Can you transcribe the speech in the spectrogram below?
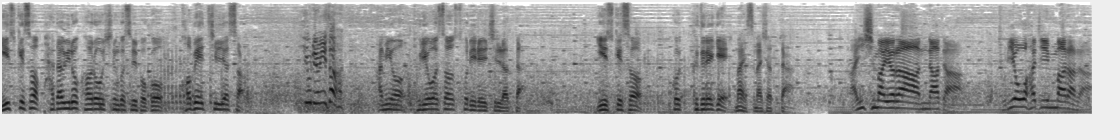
예수께서 바다 위로 걸어오시는 것을 보고 겁에 질려서 유령이다! 하며 두려워서 소리를 질렀다. 예수께서 곧 그들에게 말씀하셨다. 안심하여라, 나다. 두려워하지 말아라.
